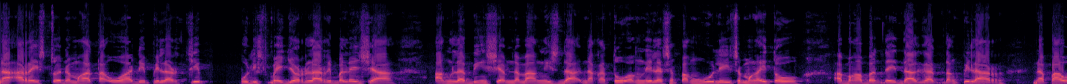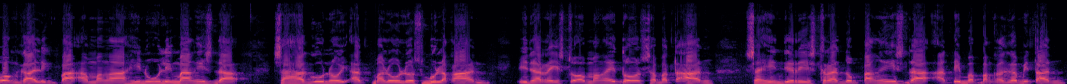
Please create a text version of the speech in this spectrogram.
na aresto ng mga tauhan ni Pilar Chief Police Major Larry Valencia ang labing siyam na mangisda na katuang nila sa panghuli sa mga ito ang mga bantay dagat ng Pilar na pawang galing pa ang mga hinuling mangisda sa Hagunoy at Malolos, Bulacan. Inaresto ang mga ito sa Bataan sa hindi rehistradong pangisda at iba pang kagamitan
